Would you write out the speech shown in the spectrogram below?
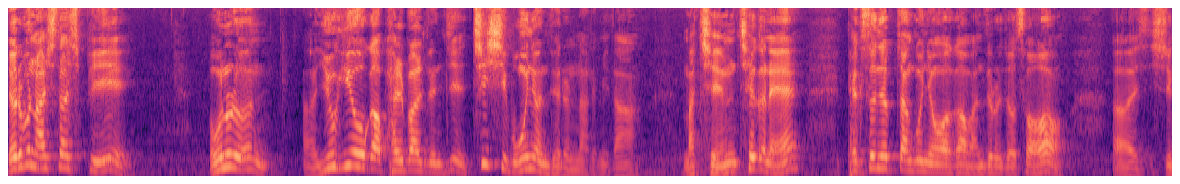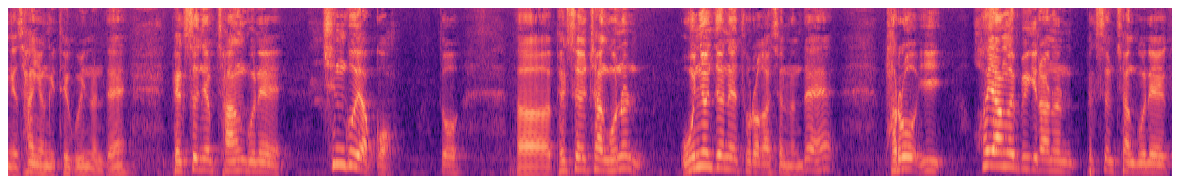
여러분 아시다시피 오늘은 6.25가 발발된 지 75년 되는 날입니다. 마침 최근에 백선엽 장군 영화가 만들어져서 어, 시중에 상영이 되고 있는데 백선엽 장군의 친구였고 또 어, 백선엽 장군은 5년 전에 돌아가셨는데 바로 이 허양의백이라는 백선엽 장군의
